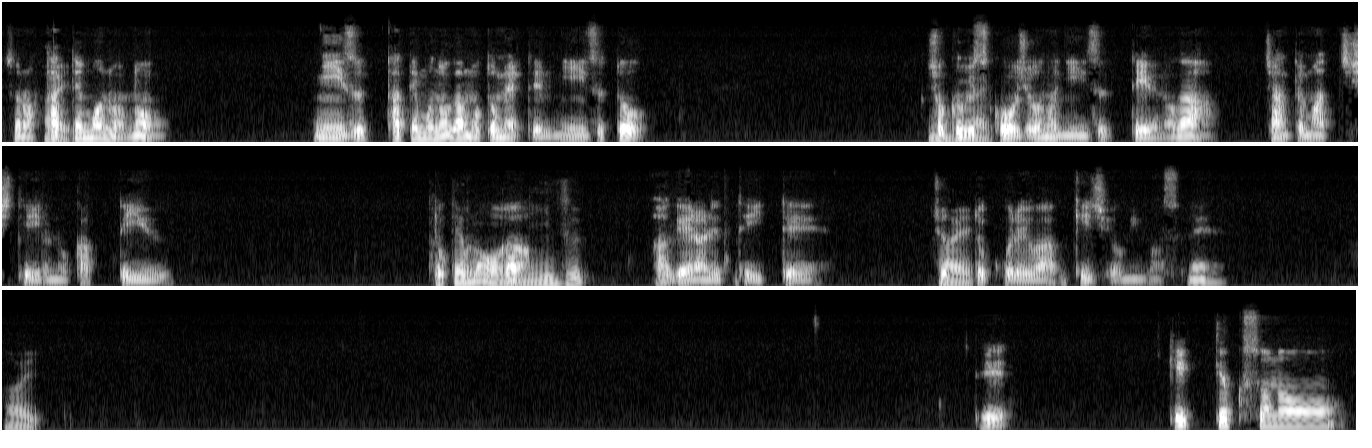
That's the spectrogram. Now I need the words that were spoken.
その建物のニーズ、建物が求めているニーズと、植物工場のニーズっていうのが、ちゃんとマッチしているのかっていうとこ建ろ物が挙げられていて、ちょっとこれは記事を見ますね。はい。で、結局その、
